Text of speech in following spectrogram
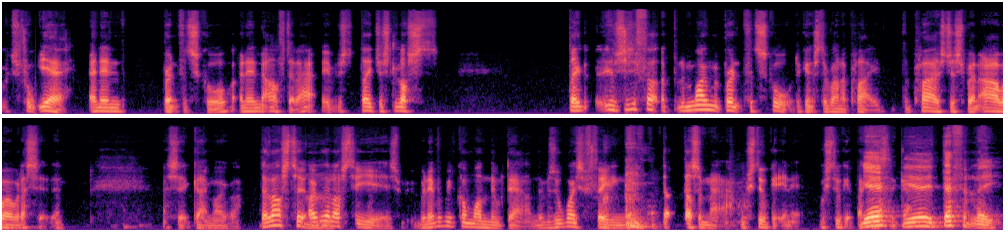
we just thought, yeah. And then Brentford score, and then after that, it was they just lost. They it was as if the moment Brentford scored against the run of play, the players just went, "Oh well, that's it then. That's it, game over." The last two over the hmm. last two years, whenever we've gone one 0 down, there was always a feeling that that doesn't matter. We'll still get in it. We'll still get back Yeah. into the game Yeah. Definitely.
